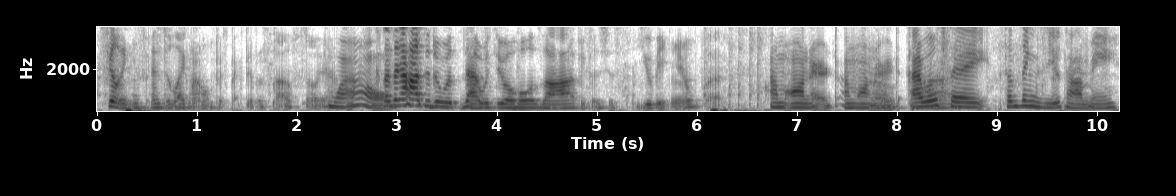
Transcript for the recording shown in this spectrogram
feelings into like my own perspective and stuff. So yeah. wow. I think I have to do with that with you a whole lot because just you being you, but I'm honored. I'm honored. I will say some things you taught me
